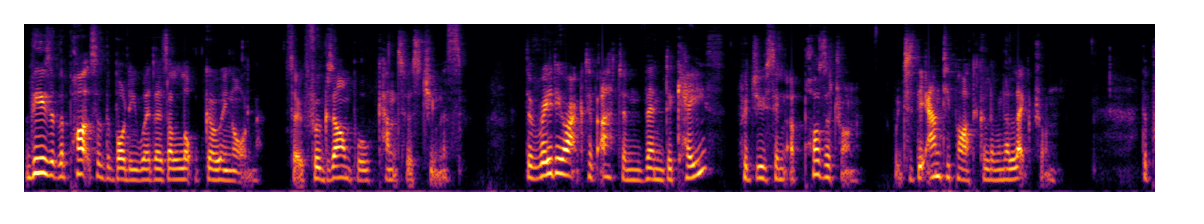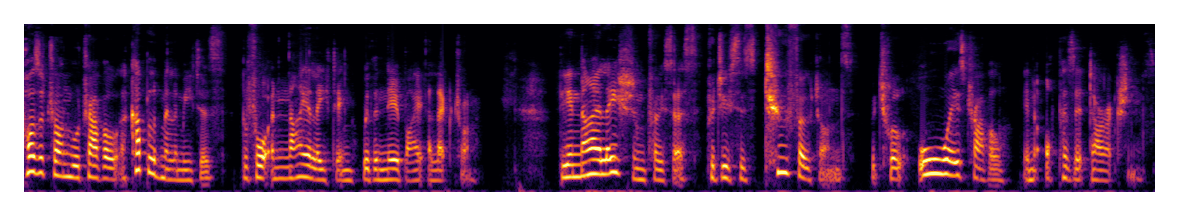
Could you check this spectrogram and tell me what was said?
these are the parts of the body where there's a lot going on. So, for example, cancerous tumours. The radioactive atom then decays, producing a positron, which is the antiparticle of an electron. The positron will travel a couple of millimeters before annihilating with a nearby electron. The annihilation process produces two photons, which will always travel in opposite directions.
